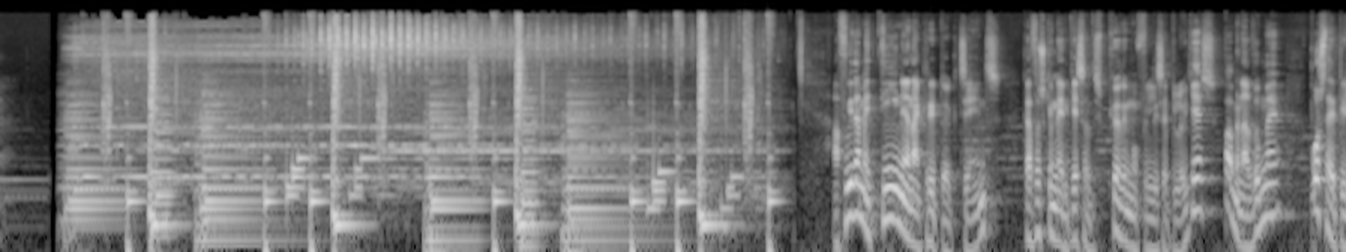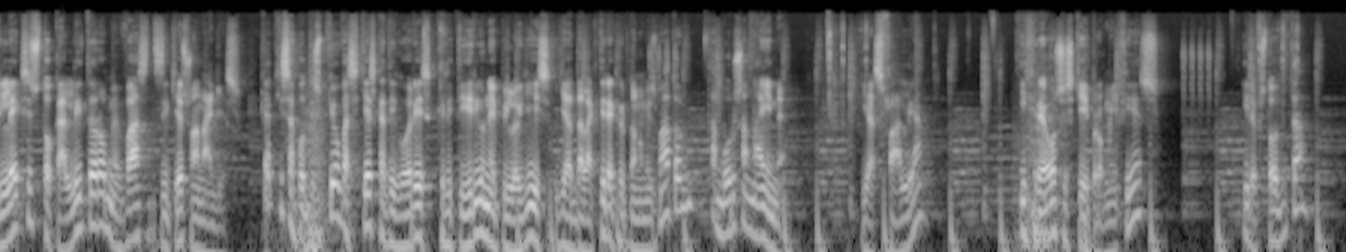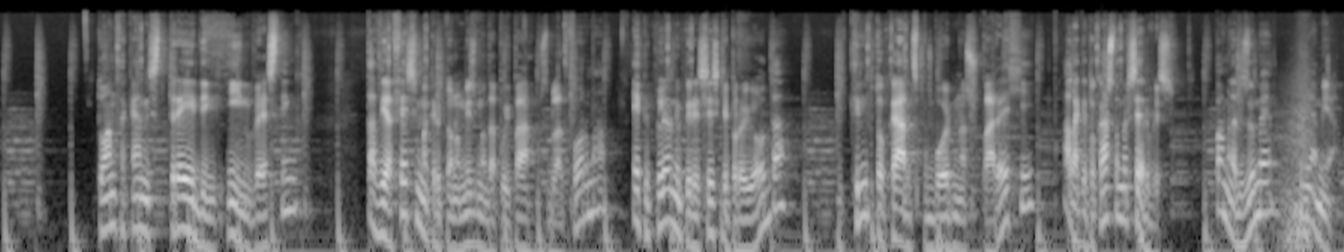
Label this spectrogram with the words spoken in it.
Αφού είδαμε τι είναι ένα crypto exchange, καθώς και μερικές από τις πιο δημοφιλείς επιλογές, πάμε να δούμε πώς θα επιλέξεις το καλύτερο με βάση τις δικές σου ανάγκες. Κάποιες από τις πιο βασικές κατηγορίες κριτηρίων επιλογής για ανταλλακτήρια κρυπτονομισμάτων θα μπορούσαν να είναι η ασφάλεια, οι χρεώσεις και οι προμήθειες, η ρευστότητα, το αν θα κάνεις trading ή investing, τα διαθέσιμα κρυπτονομίσματα που υπάρχουν στην πλατφόρμα, επιπλέον υπηρεσίες και προϊόντα οι crypto cards που μπορεί να σου παρέχει, αλλά και το customer service. Πάμε να τις δούμε μία-μία.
